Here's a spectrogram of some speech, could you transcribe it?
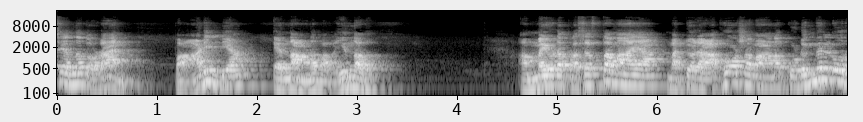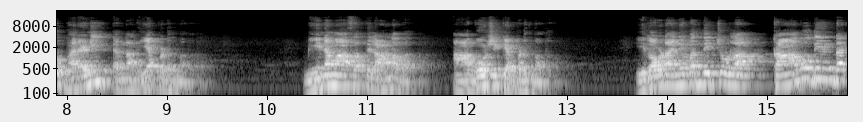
ചെന്ന് തൊടാൻ പാടില്ല എന്നാണ് പറയുന്നത്. അമ്മയുടെ പ്രശസ്തമായ മറ്റൊരാഘോഷമാണ് കൊടുങ്ങല്ലൂർ ഭരണി എന്നറിയപ്പെടുന്നത്. മീനമാസത്തിലാണത് ആഘോഷിക്കപ്പെടുന്നത്. ഇതോടനുബന്ധിച്ചുള്ള കാവുതീണ്ടൽ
